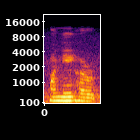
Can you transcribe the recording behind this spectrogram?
My neck hurt.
